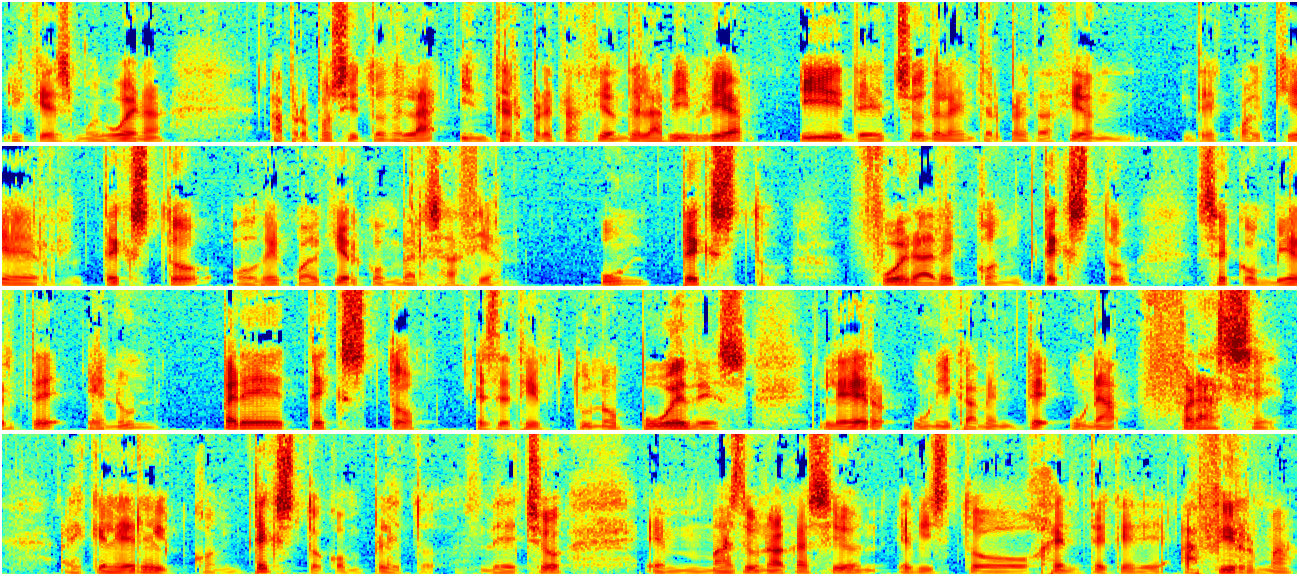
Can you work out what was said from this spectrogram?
y que es muy buena a propósito de la interpretación de la Biblia y de hecho de la interpretación de cualquier texto o de cualquier conversación. Un texto fuera de contexto se convierte en un pretexto. Es decir, tú no puedes leer únicamente una frase hay que leer el contexto completo. De hecho, en más de una ocasión he visto gente que afirma,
